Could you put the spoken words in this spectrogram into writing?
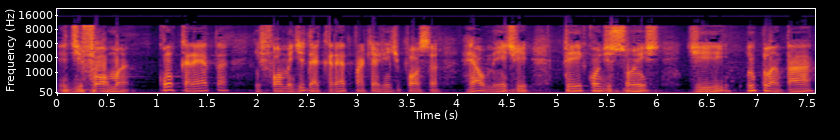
de forma concreta, em forma de decreto, para que a gente possa realmente ter condições de implantar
